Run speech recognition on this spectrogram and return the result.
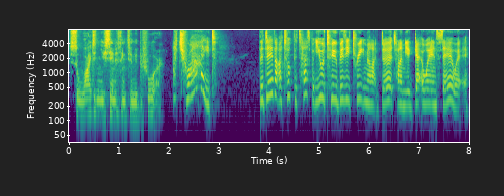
So why didn't you say anything to me before? I tried. The day that I took the test, but you were too busy treating me like dirt, telling me to get away and stay away.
